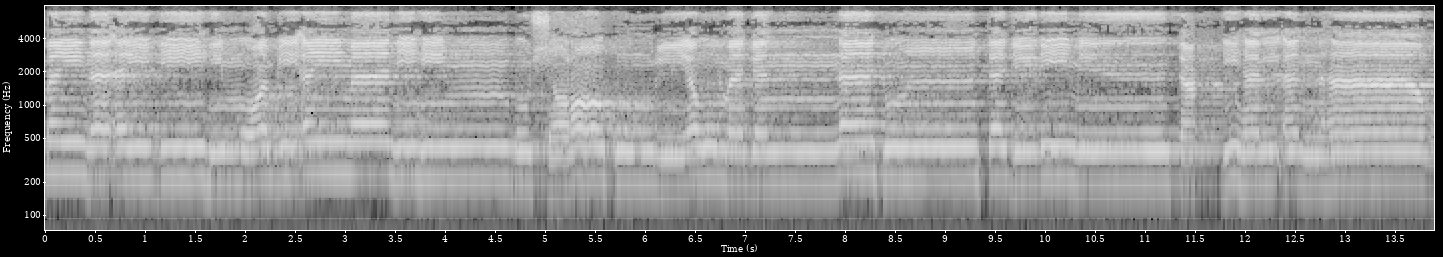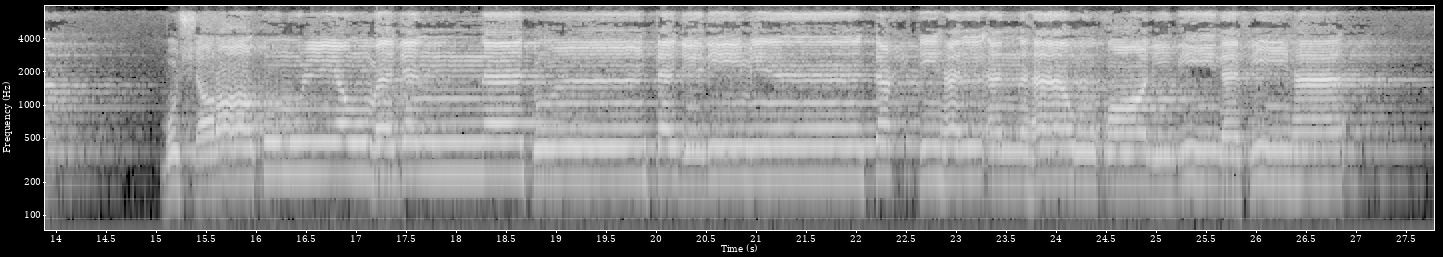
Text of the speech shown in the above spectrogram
بين أيديهم وبأيمانهم بشراكم اليوم جنات تجري من تحتها الأنهار بشراكم اليوم جنات تجري من تحتها الأنهار خالدين فيها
